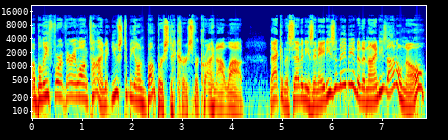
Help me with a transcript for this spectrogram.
a belief for a very long time. It used to be on bumper stickers for crying out loud back in the 70s and 80s and maybe into the 90s. I don't know.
